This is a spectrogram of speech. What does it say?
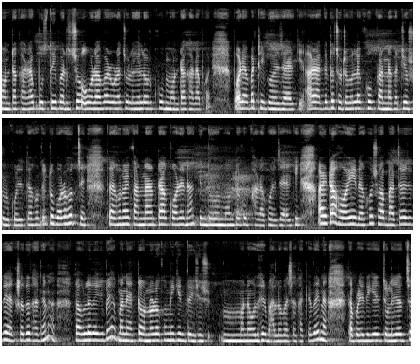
মনটা খারাপ, বুঝতেই পারছ। ওর আবার, ওরা চলে গেলে ওর খুব মনটা খারাপ হয়। পরে আবার ঠিক হয়ে যায় আর কি। আর আগে তো ছোটোবেলায় খুব কান্নাকাটিও শুরু করে দিত। এখন তো একটু বড় হচ্ছে, তো এখন ওই কান্নাটা করে না, কিন্তু ওর মনটা খুব খারাপ হয়ে যায় আর কি। আর এটা হয়ই, দেখো, সব বাচ্চারা যদি একসাথে থাকে না, তাহলে দেখবে মানে একটা অন্যরকমই কিন্তু ইসে মানে ওদের ভালোবাসা থাকে, তাই না? তারপরে এদিকে চলে যাচ্ছে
